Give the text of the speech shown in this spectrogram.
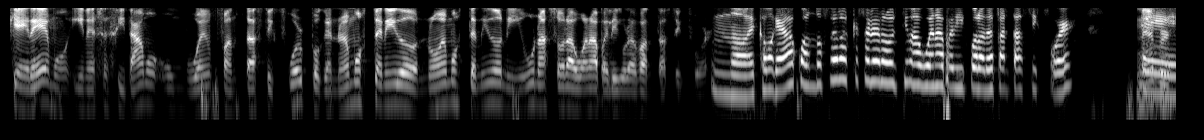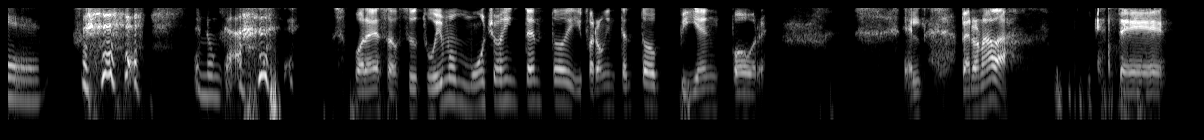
queremos y necesitamos un buen Fantastic Four porque no hemos tenido no hemos tenido ni una sola buena película de Fantastic Four. No, es como que ah, ¿cuándo fue la que salió la última buena película de Fantastic Four? Eh, nunca. Por eso, tuvimos muchos intentos y fueron intentos bien pobres pero nada, este,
